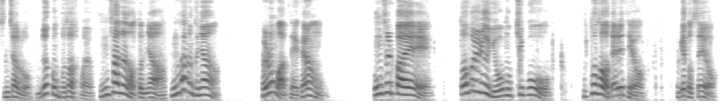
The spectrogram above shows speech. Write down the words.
진짜로. 무조건 보사 좋아요. 궁사는 어떻냐? 궁사는 그냥 별론 것 같아. 그냥 궁쓸 바에 W 요목 치고 붙어서 때리세요. 그게 더 세요.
